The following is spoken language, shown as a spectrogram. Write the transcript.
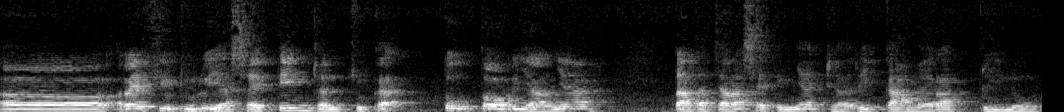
uh, review dulu ya setting dan juga tutorialnya tata cara settingnya dari kamera Brino.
